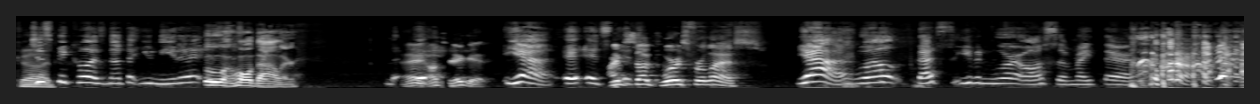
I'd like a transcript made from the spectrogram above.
god. Just because, not that you need it. Ooh, a whole dollar. Hey, I'll take it. Yeah, it, it's, I've it's sucked worse for less. yeah. Well, that's even more awesome right there. I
